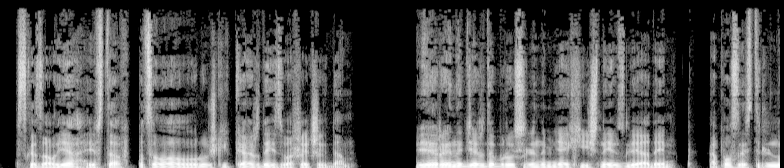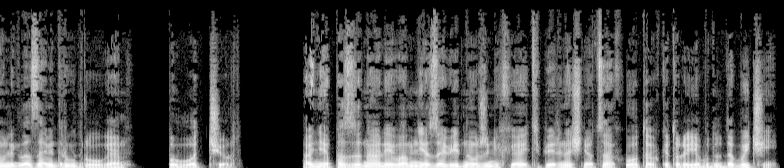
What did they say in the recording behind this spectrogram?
— сказал я и, встав, поцеловал ручки каждой из вошедших дам. Вера и Надежда бросили на меня хищные взгляды, а после стрельнули глазами друг друга. Вот черт. Они опознали во мне завидного жениха, и теперь начнется охота, в которой я буду добычей.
